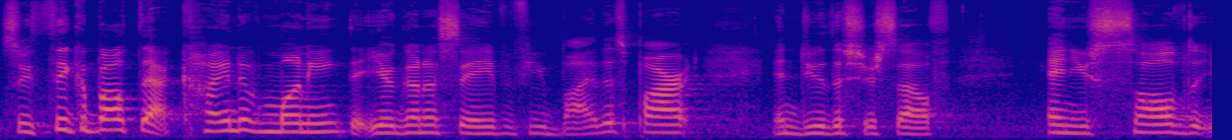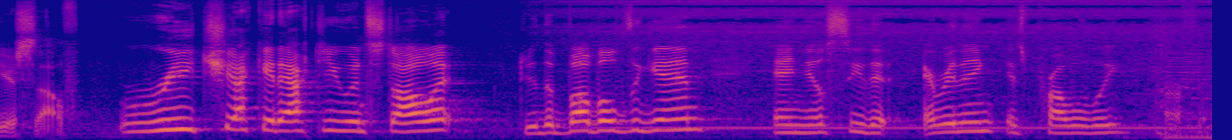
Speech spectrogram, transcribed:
So think about that kind of money that you're gonna save if you buy this part and do this yourself, and you solved it yourself. Recheck it after you install it, do the bubbles again, and you'll see that everything is probably perfect.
